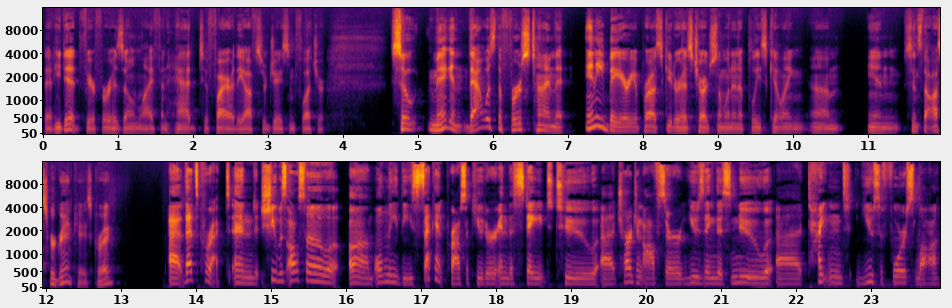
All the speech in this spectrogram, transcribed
that he did fear for his own life and had to fire the officer Jason Fletcher. So Megan, that was the first time that any Bay Area prosecutor has charged someone in a police killing um, in since the Oscar Grant case, correct? Uh, that's correct. And she was also um, only the second prosecutor in the state to uh, charge an officer using this new uh, tightened use of force law.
